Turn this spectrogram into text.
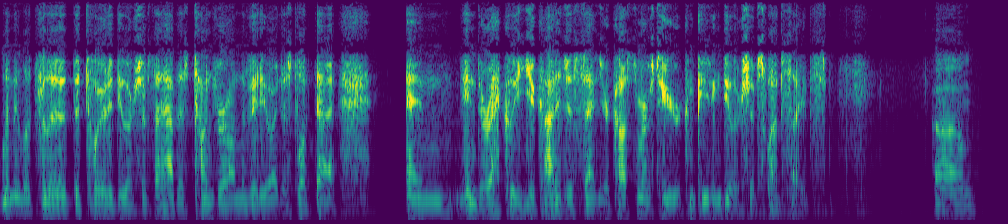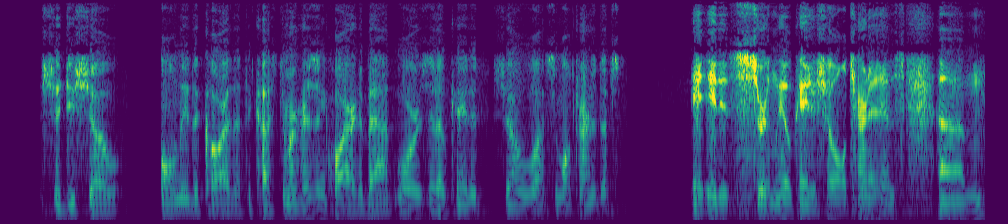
Let me look for the, the Toyota dealerships that have this Tundra on the video I just looked at. And indirectly, you kind of just sent your customers to your competing dealerships' websites. Um, should you show only the car that the customer has inquired about, or is it okay to show uh, some alternatives? It, it is certainly okay to show alternatives. Um,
